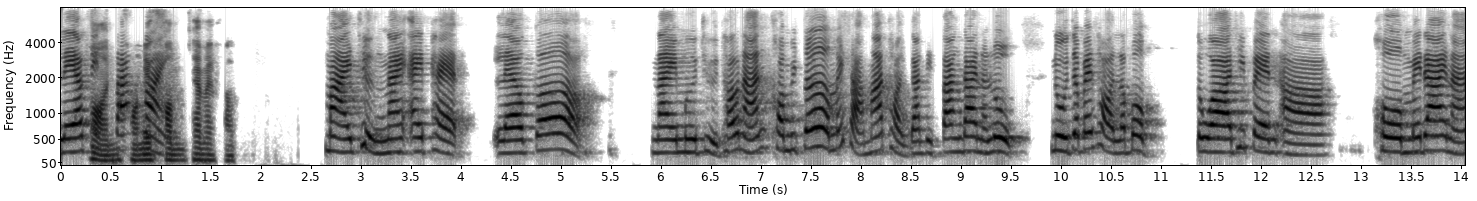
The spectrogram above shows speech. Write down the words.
แล้วถติอดนตั้งของในใหม่คอมใช่ไหมครับ หมายถึงใน iPad แล้วก็ในมือถือเท่านั้น คอมพิวเตอร์ไม่สามารถถอนการติดตั้งได้นะลูก หนูจะไปถอนระบบตัวที่เป็นอ่าโคมไม่ได้นะ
